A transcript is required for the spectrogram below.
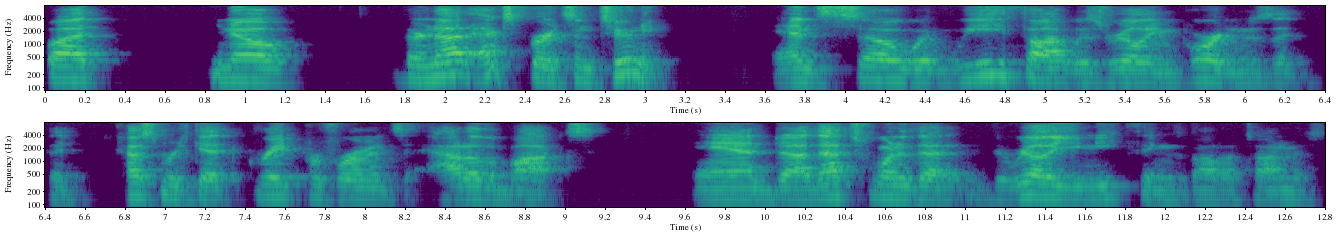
but, you know, they're not experts in tuning. And so what we thought was really important was that, that customers get great performance out of the box. And uh, that's one of the, the really unique things about autonomous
